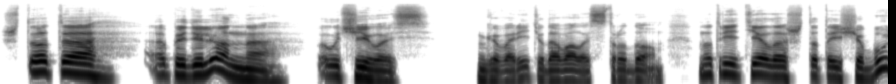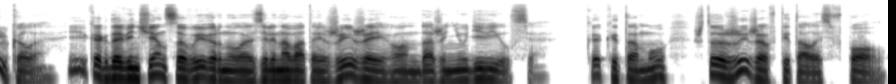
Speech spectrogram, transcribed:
«Что-то определенно получилось». Говорить удавалось с трудом. Внутри тела что-то еще булькало, и когда Винченцо вывернула зеленоватой жижей, он даже не удивился. Как и тому, что жижа впиталась в пол.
